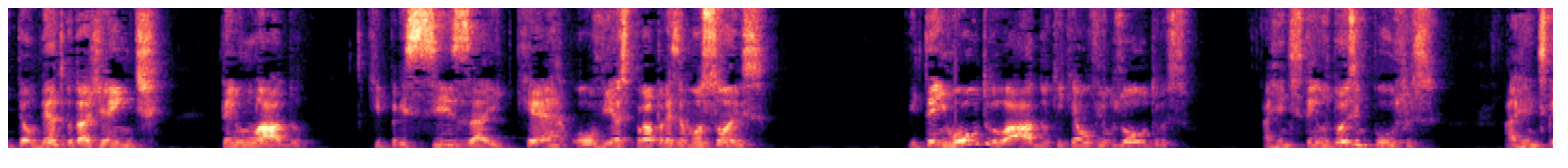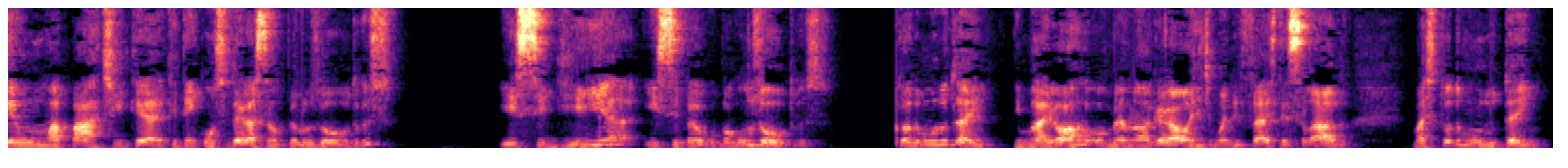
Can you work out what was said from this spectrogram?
Então, dentro da gente, tem um lado que precisa e quer ouvir as próprias emoções. E tem outro lado que quer ouvir os outros. A gente tem os dois impulsos. A gente tem uma parte que, quer, que tem consideração pelos outros e se guia e se preocupa com os outros. Todo mundo tem. Em maior ou menor grau a gente manifesta esse lado. Mas todo mundo tem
